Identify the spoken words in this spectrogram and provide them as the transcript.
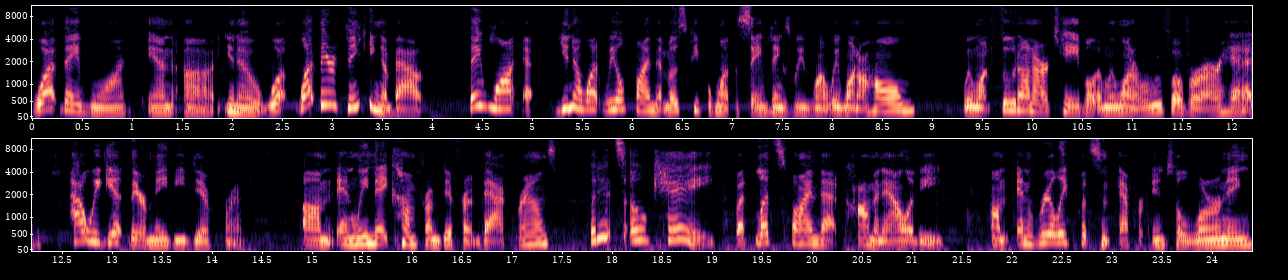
what they want, and, uh, you know, what, what they're thinking about. They want, you know what? We'll find that most people want the same things we want. We want a home. We want food on our table and we want a roof over our head. How we get there may be different. Um, and we may come from different backgrounds, but it's okay. But let's find that commonality um, and really put some effort into learning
